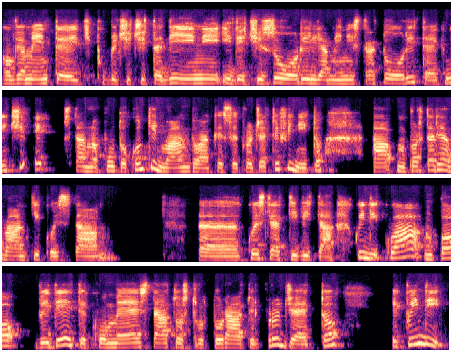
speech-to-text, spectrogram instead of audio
ovviamente i pubblici cittadini, i decisori, gli amministratori, i tecnici e stanno appunto continuando, anche se il progetto è finito, a portare avanti questa, eh, queste attività. Quindi qua un po' vedete come è stato strutturato il progetto e quindi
